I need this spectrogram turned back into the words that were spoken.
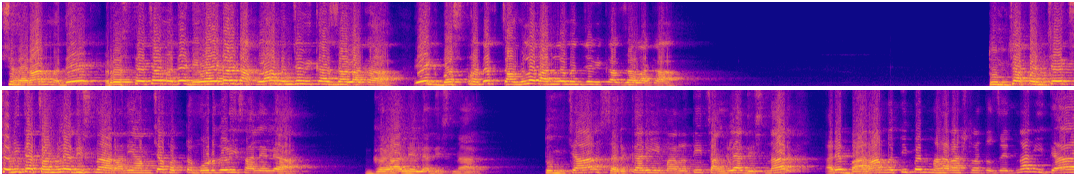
शहरांमध्ये रस्त्याच्या मध्ये डिवायडर टाकला म्हणजे विकास झाला का? एक बस स्थानक चांगलं बांधलं म्हणजे विकास झाला का? तुमच्या पंचायत समित्या चांगल्या दिसणार आणि आमच्या फक्त मोडगळीस आलेल्या गळालेल्या दिसणार. तुमच्या सरकारी इमारती चांगल्या दिसणार. अरे बारामती पण महाराष्ट्रातच आहेत ना आणि त्या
